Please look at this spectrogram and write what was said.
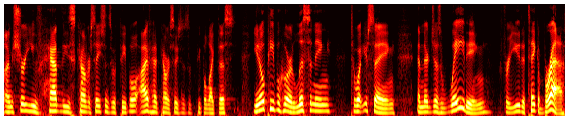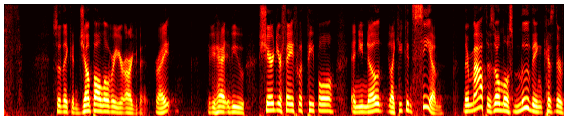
I'm sure you've had these conversations with people. I've had conversations with people like this. You know people who are listening to what you're saying, and they're just waiting for you to take a breath so they can jump all over your argument, right? If you had, if you shared your faith with people and you know like you can see them their mouth is almost moving because they're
